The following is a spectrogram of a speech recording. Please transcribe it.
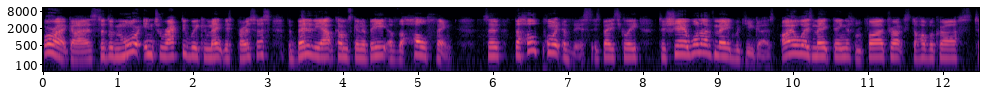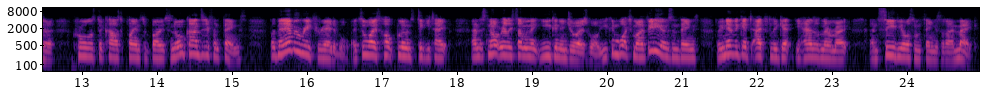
Alright guys, so the more interactive we can make this process, the better the outcome's going to be of the whole thing. So the whole point of this is basically to share what I've made with you guys. I always make things from fire trucks to hovercrafts to crawlers to cars to planes to boats and all kinds of different things, but they're never recreatable. It's always hot glue and sticky tape, and it's not really something that you can enjoy as well. You can watch my videos and things, but you never get to actually get your hands on the remote and see the awesome things that I make.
